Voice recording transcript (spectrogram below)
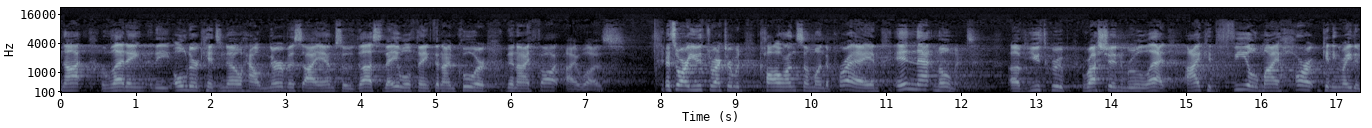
not letting the older kids know how nervous I am, so thus they will think that I'm cooler than I thought I was. And so our youth director would call on someone to pray. And in that moment of youth group Russian roulette, I could feel my heart getting ready to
